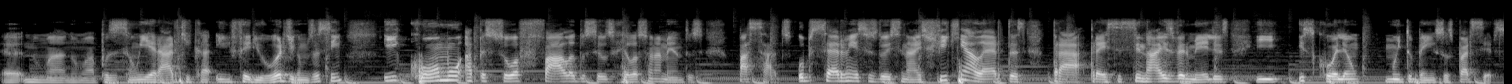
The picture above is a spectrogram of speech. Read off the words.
uh, numa, numa posição hierárquica inferior, digamos assim, e como a pessoa fala dos seus relacionamentos passados. Observem esses dois sinais, fiquem alertas para esses sinais vermelhos e escolham muito bem os seus parceiros.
